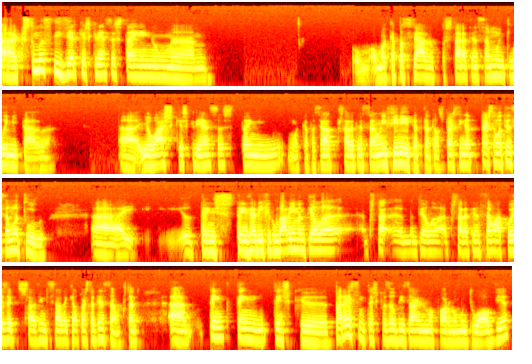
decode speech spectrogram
Uh, Costuma-se dizer que as crianças têm uma, uma capacidade de prestar atenção muito limitada. Uh, eu acho que as crianças têm uma capacidade de prestar atenção infinita, portanto, eles prestam, prestam atenção a tudo. Uh, tens, tens a dificuldade em mantê-la a prestar, mantê a prestar atenção à coisa que tu estás interessado que ele preste atenção. Portanto, uh, tem, tem, tens que, parece-me que tens que fazer o design de uma forma muito óbvia,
